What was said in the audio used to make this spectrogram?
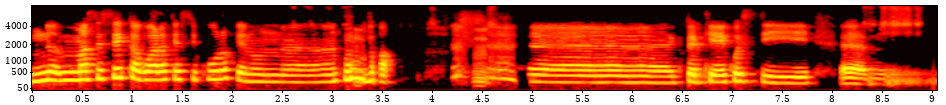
n- ma se secca, guarda, ti assicuro che non, eh, non va. Mm. Eh, perché questi, ehm,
